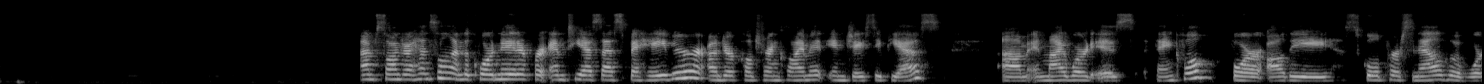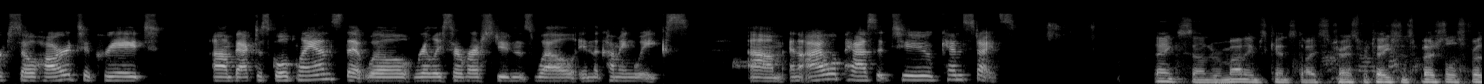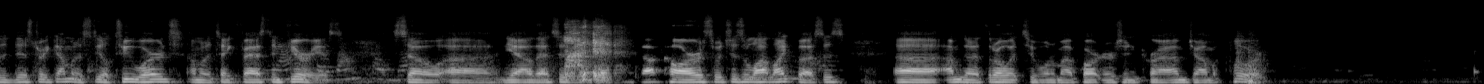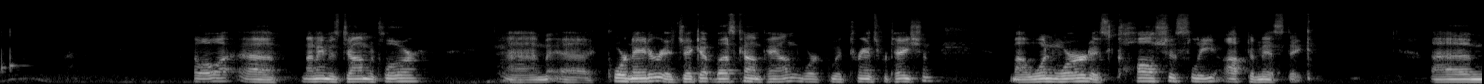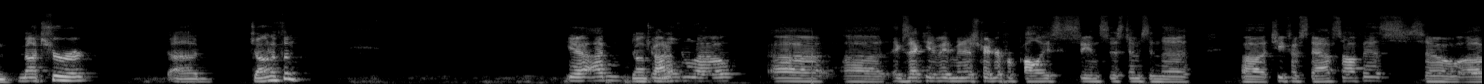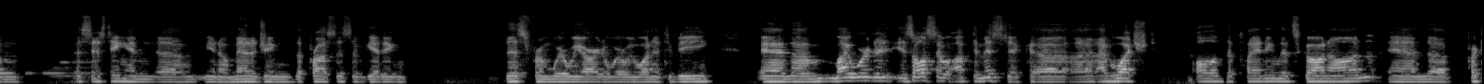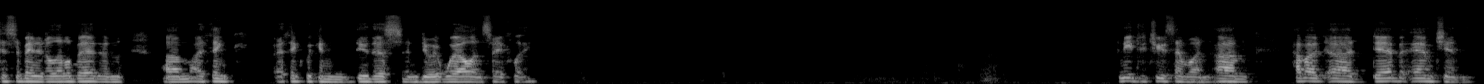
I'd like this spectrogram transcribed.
I'm Sandra Hensel. I'm the coordinator for MTSS behavior under culture and climate in JCPS. Um, and my word is thankful for all the school personnel who have worked so hard to create um, back to school plans that will really serve our students well in the coming weeks. Um, and I will pass it to Ken Stites. Thanks, Sandra. My name is Ken Stites, transportation specialist for the district. I'm going to steal two words. I'm going to take fast and furious. So, uh, yeah, that's about cars, which is a lot like buses. Uh, I'm going to throw it to one of my partners in crime, John McClure. Hello, uh, my name is John McClure. I'm a coordinator at Jacob Bus Compound, work with transportation. My one word is cautiously optimistic. Um, not sure, uh, Jonathan? Yeah, I'm Jonathan Jonathan Lowe, uh, uh, Executive Administrator for Policy and Systems in the uh, Chief of Staff's office. So um, assisting and, uh, you know, managing the process of getting this from where we are to where we want it to be. And um, my word is also optimistic. Uh, I've watched all of the planning that's gone on and uh, participated a little bit, and um, I think I think we can do this and do it well and safely. I need to choose someone. Um, how about uh, Deb Amchin?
